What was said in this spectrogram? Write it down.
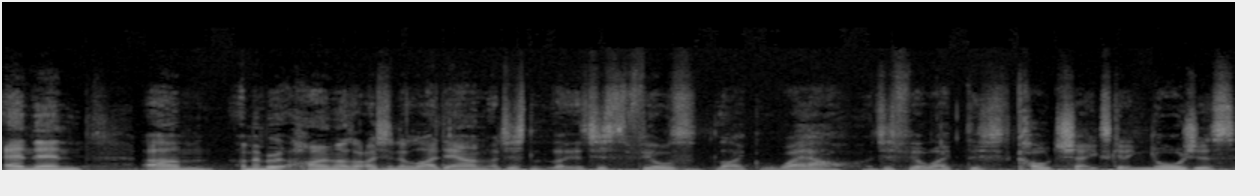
And then um, I remember at home, I was like, I just need to lie down. I just, it just feels like, wow. I just feel like this cold shake's getting nauseous.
